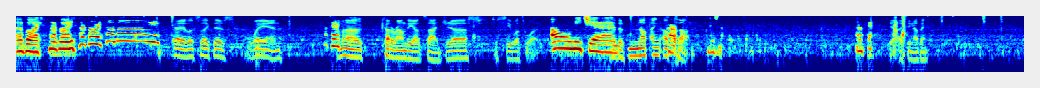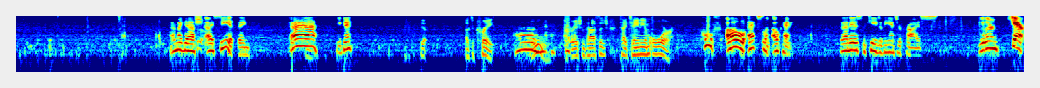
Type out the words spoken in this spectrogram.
Oh boy, oh boy, oh boy, oh boy. Hey, looks like there's a way in. Okay. I'm gonna cut around the outside just to see what's what. I'll meet you. But there's nothing up top. There's nothing. Okay. Yeah, I see nothing. Oh my gosh, I see a thing. Ah, you good? That's a crate. Oh, duration passage, titanium ore. poof. Oh, excellent. Okay. That is the key to the Enterprise. You learn share.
